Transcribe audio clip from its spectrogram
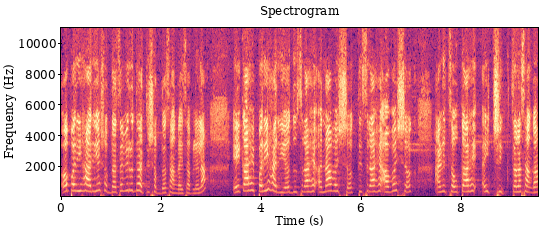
अपरिहार्य शब्दाचा विरुद्धार्थी शब्द सांगायचा आपल्याला. एक आहे परिहार्य दुसरा आहे अनावश्यक तिसरा आहे आवश्यक आणि चौथा आहे ऐच्छिक. चला सांगा.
